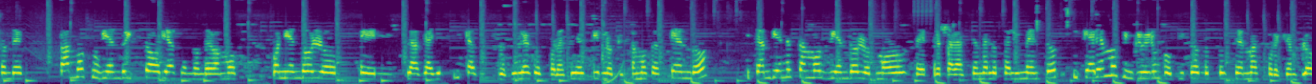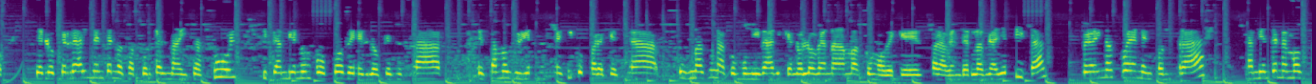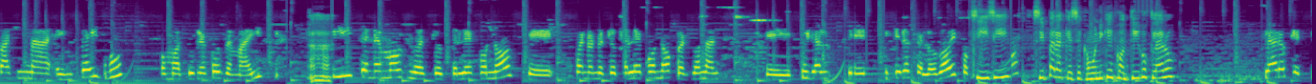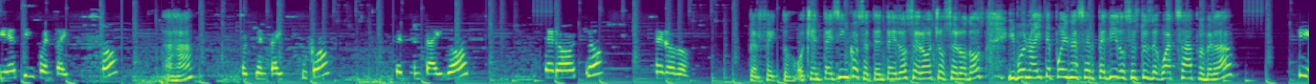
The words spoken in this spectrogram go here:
donde vamos subiendo historias, en donde vamos poniendo los, eh, las galletitas, los azulejos, por así decirlo, que estamos haciendo y también estamos viendo los modos de preparación de los alimentos y queremos incluir un poquito de otros temas, por ejemplo, de lo que realmente nos aporta el maíz azul y también un poco de lo que se está estamos viviendo en México para que sea pues, más una comunidad y que no lo vean nada más como de que es para vender las galletitas, pero ahí nos pueden encontrar. También tenemos página en Facebook como Azulejos de Maíz y tenemos nuestros teléfonos, que, bueno, nuestro teléfono personal, que tú ya, si quieres te lo doy. Sí, sí, sí, para que se comuniquen contigo, claro. Claro que sí, es 55. Ajá. 85 72 08 02. Perfecto. 85 72 08 02. Y bueno, ahí te pueden hacer pedidos. Esto es de WhatsApp, ¿verdad? Sí.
